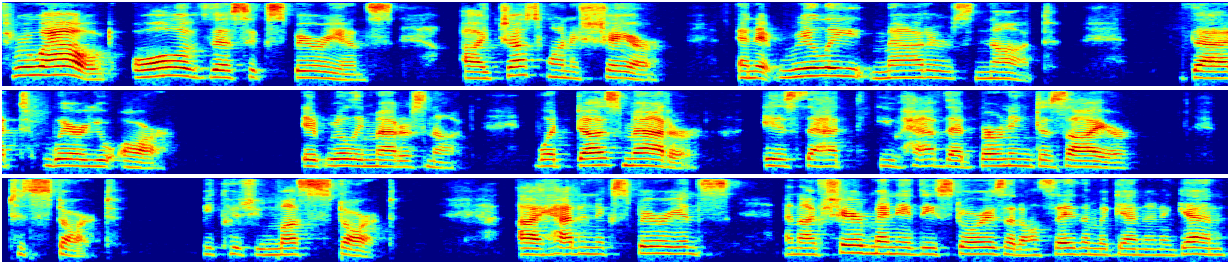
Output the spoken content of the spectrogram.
throughout all of this experience I just want to share and it really matters not that where you are. It really matters not. What does matter is that you have that burning desire to start because you must start. I had an experience, and I've shared many of these stories, and I'll say them again and again,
